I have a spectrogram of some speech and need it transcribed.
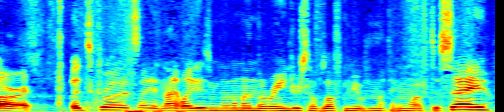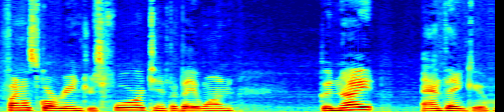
Alright. It's it's late at night, ladies and gentlemen. The Rangers have left me with nothing left to say. Final score Rangers 4, Tampa Bay 1. Good night, and thank you.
